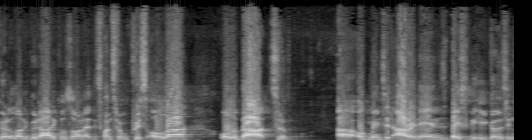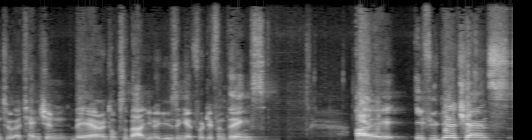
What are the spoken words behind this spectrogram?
got a lot of good articles on it. This one's from Chris Olah, all about sort of uh, augmented RNNs. Basically, he goes into attention there and talks about you know using it for different things. I, if you get a chance,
